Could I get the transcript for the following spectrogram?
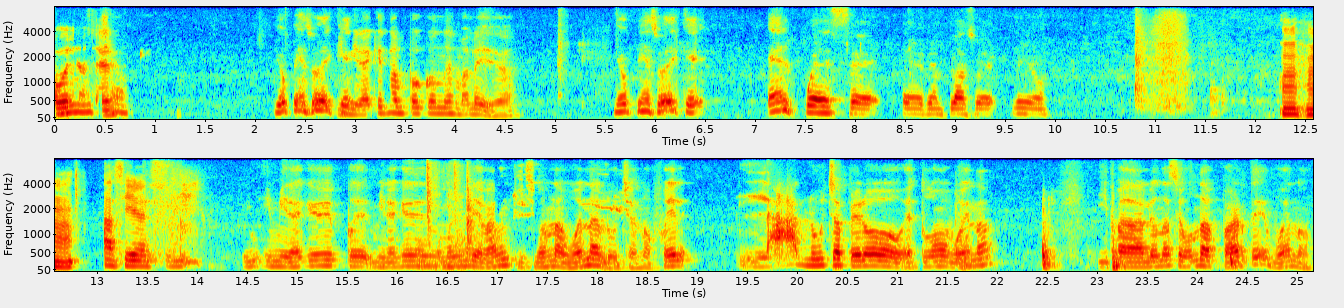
lucha, yo pienso de que... Y mira que tampoco no es mala idea. Yo pienso de que él puede ser el reemplazo de Río. Así es. Y, mira que pues, mira que en hicieron una buena lucha. No fue la lucha, pero estuvo buena. Y para darle una segunda parte, bueno,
